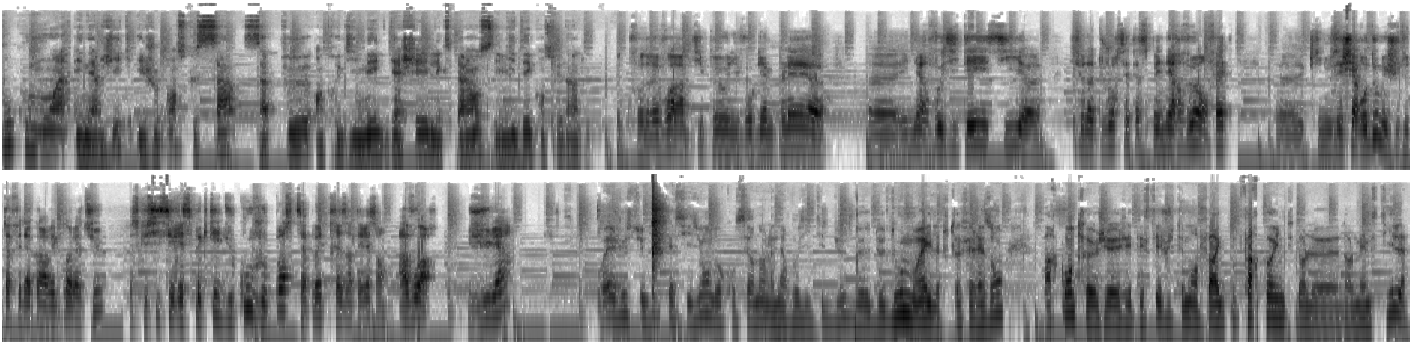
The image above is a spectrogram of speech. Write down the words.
beaucoup moins énergique et je pense que ça, ça peut, entre guillemets, gâcher l'expérience et l'idée qu'on se fait d'un Doom. Donc faudrait voir un petit peu au niveau gameplay euh, euh, et nervosité si, euh, si on a toujours cet aspect nerveux en fait euh, qui nous est cher au Doom. Et je suis tout à fait d'accord avec toi là-dessus. Parce que si c'est respecté du coup, je pense que ça peut être très intéressant. À voir. Julien? Ouais, juste une petite précision donc concernant la nervosité de, Doom, ouais, il a tout à fait raison. Par contre, euh, j'ai testé justement Far- Farpoint dans le, dans le même style.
